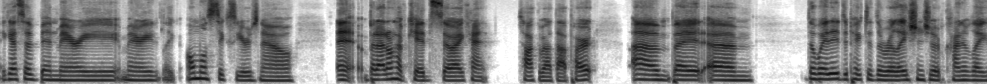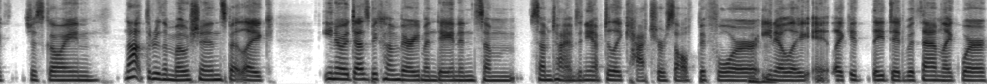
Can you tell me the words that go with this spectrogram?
I guess I've been married married like almost six years now, eh, but I don't have kids, so I can't talk about that part. Um, but um the way they depicted the relationship kind of like just going not through the motions, but like you know it does become very mundane in some sometimes and you have to like catch yourself before you Mhm. know like it, like it, they did with them like where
